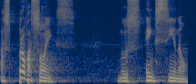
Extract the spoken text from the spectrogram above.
as provações nos ensinam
